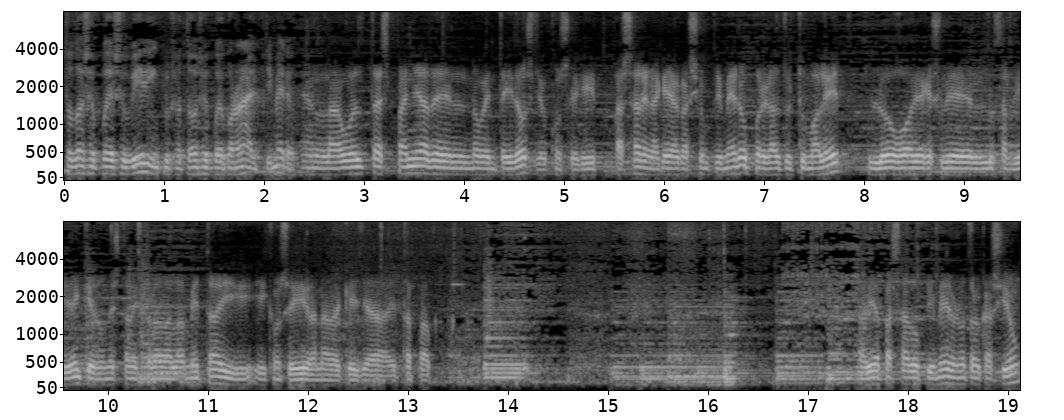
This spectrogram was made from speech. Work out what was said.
todo se puede subir, incluso todo se puede coronar el primero. En la Vuelta a España del 92 yo conseguí pasar en aquella ocasión primero por el Alto del Tourmalet, luego había que subir el Luzardiden, que es donde estaba instalada la meta, y, y conseguí ganar aquella etapa. Había pasado primero en otra ocasión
